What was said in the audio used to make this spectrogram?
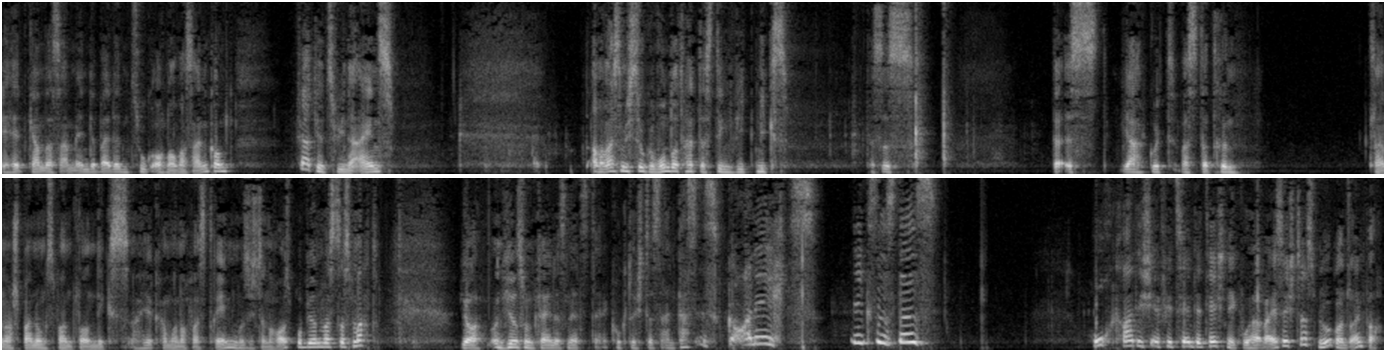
ihr hättet gern, dass am Ende bei dem Zug auch noch was ankommt. Fährt jetzt wie eine 1. Aber was mich so gewundert hat, das Ding wiegt nix. Das ist, da ist, ja gut, was da drin. Kleiner Spannungswandler, nix. Hier kann man noch was drehen, muss ich dann noch ausprobieren, was das macht. Ja, und hier so ein kleines Netzteil. Guckt euch das an. Das ist gar nichts. Nix ist das. Hochgradig effiziente Technik. Woher weiß ich das? Nur ganz einfach.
